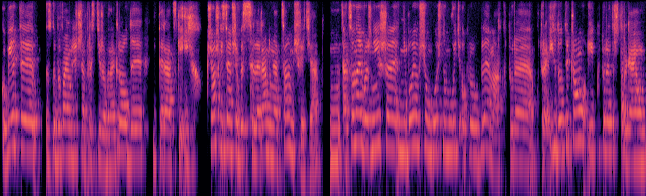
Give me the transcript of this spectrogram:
Kobiety zdobywają liczne prestiżowe nagrody literackie, ich książki stają się bestsellerami na całym świecie. Mm, a co najważniejsze, nie boją się głośno mówić o problemach, które, które ich dotyczą i które też targają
